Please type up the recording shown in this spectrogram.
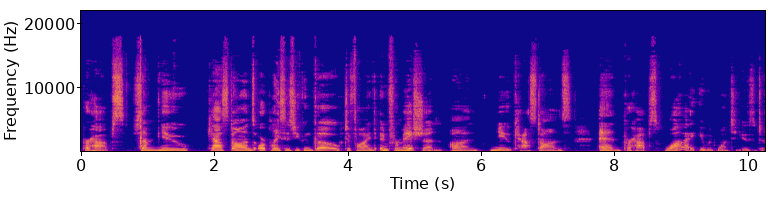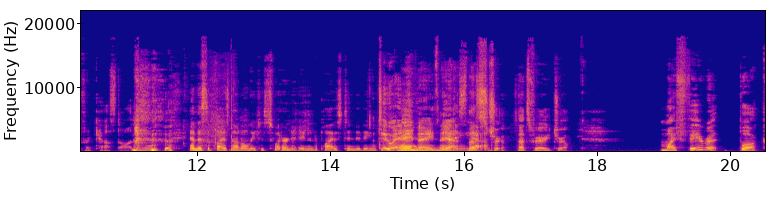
perhaps some new cast ons or places you can go to find information on new cast ons and perhaps why you would want to use a different cast on. And this applies not only to sweater knitting, it applies to knitting to anything. Anything, Yes, that's yeah. true. That's very true. My favorite book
